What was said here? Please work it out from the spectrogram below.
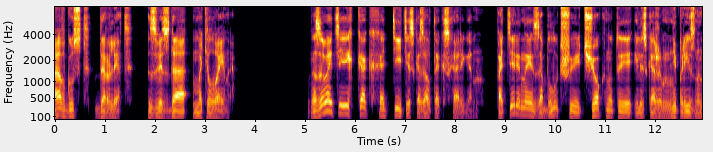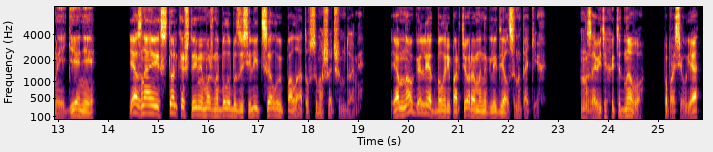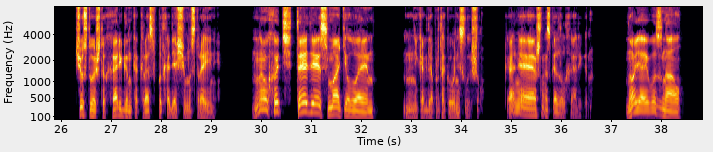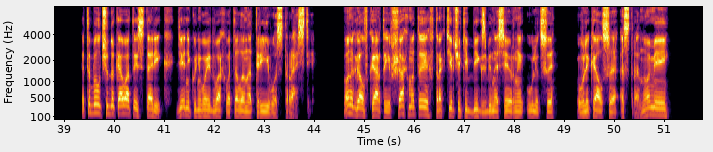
Август Дерлет. Звезда Макилвейна. «Называйте их как хотите», — сказал Текс Харриган. «Потерянные, заблудшие, чокнутые или, скажем, непризнанные гении. Я знаю их столько, что ими можно было бы заселить целую палату в сумасшедшем доме. Я много лет был репортером и нагляделся на таких. Назовите хоть одного», — попросил я, чувствуя, что Харриган как раз в подходящем настроении. «Ну, хоть Тедди Смакелвейн». Никогда про такого не слышал. «Конечно», — сказал Харриган. «Но я его знал. Это был чудаковатый старик, денег у него едва хватало на три его страсти. Он играл в карты и в шахматы в трактирчике Бигсби на Северной улице, увлекался астрономией,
